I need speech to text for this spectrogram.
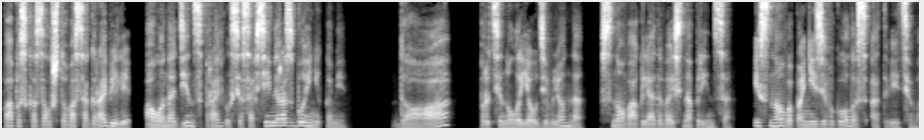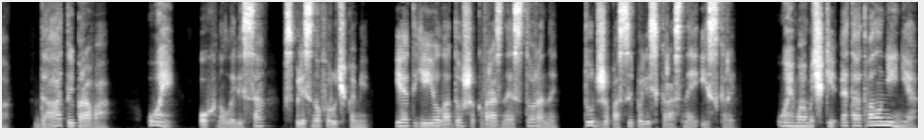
Папа сказал, что вас ограбили, а он один справился со всеми разбойниками». «Да?» – протянула я удивленно, снова оглядываясь на принца, и снова, понизив голос, ответила. «Да, ты права». «Ой!» – охнула лиса, всплеснув ручками, и от ее ладошек в разные стороны тут же посыпались красные искры. «Ой, мамочки, это от волнения!»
